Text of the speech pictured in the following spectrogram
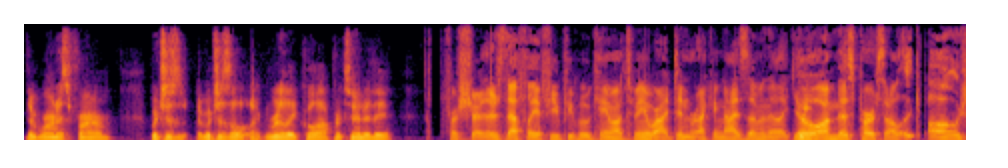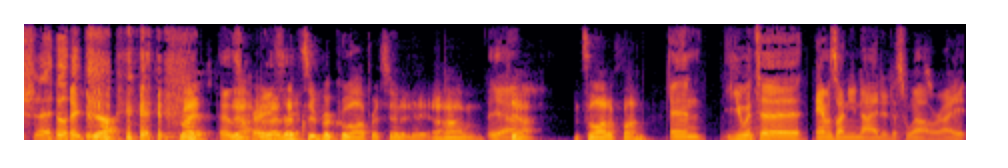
that weren't as firm, which is which is a like really cool opportunity. For sure. There's definitely a few people who came up to me where I didn't recognize them and they're like, "Yo, Yep. I'm this person." I was like, "Oh shit." Like Yeah. Right. It was yeah, crazy. that- that's super cool opportunity. Um, yeah. yeah, it's a lot of fun. And you went to Amazon United as well, right?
